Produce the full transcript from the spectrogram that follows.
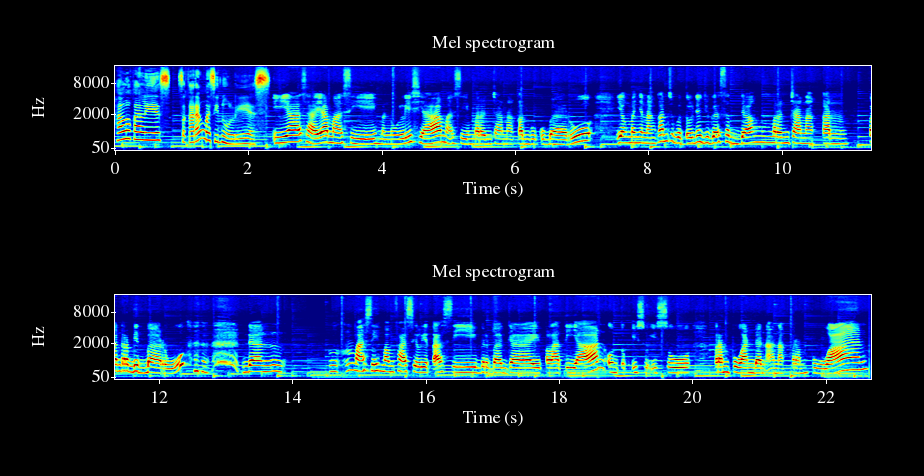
Halo Kalis, sekarang masih nulis? Iya, saya masih menulis ya, masih merencanakan buku baru. Yang menyenangkan sebetulnya juga sedang merencanakan penerbit baru dan masih memfasilitasi berbagai pelatihan untuk isu-isu perempuan dan anak perempuan.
